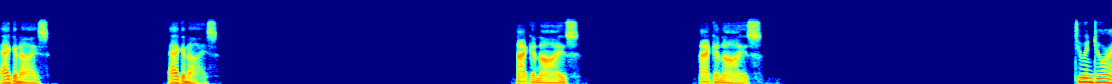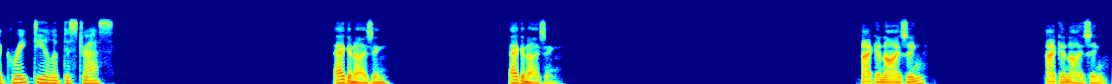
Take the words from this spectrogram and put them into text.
Agonize. Agonize. agonize, agonize, To endure a great deal of distress. Agonizing. Agonizing. agonizing, agonizing,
